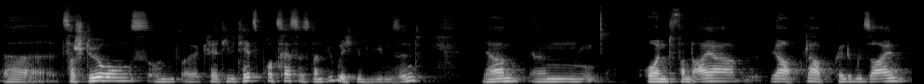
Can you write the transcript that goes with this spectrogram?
äh, Zerstörungs- und äh, Kreativitätsprozesses dann übrig geblieben sind. Ja, ähm, und von daher, ja, klar, könnte gut sein,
